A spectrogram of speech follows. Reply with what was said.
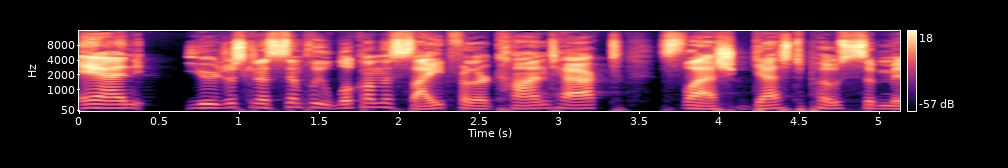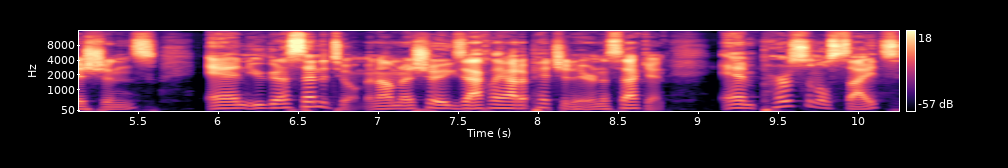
and you're just going to simply look on the site for their contact slash guest post submissions and you're going to send it to them and i'm going to show you exactly how to pitch it here in a second. And personal sites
